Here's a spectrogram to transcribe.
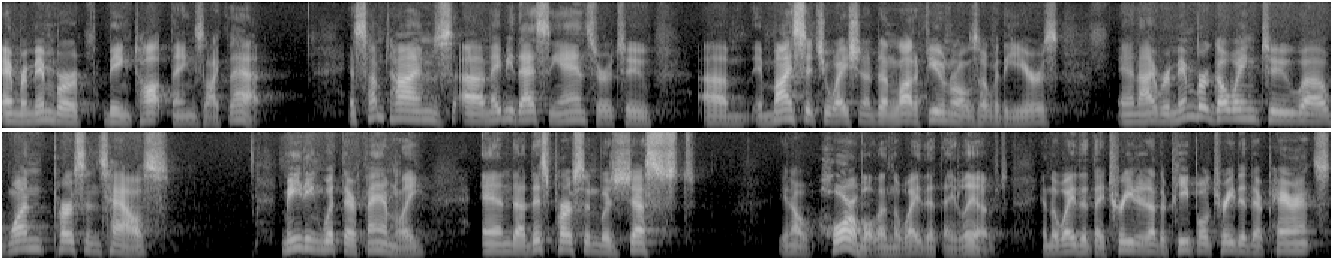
and remember being taught things like that. And sometimes uh, maybe that's the answer to, um, in my situation, I've done a lot of funerals over the years. And I remember going to uh, one person's house, meeting with their family, and uh, this person was just, you know, horrible in the way that they lived, in the way that they treated other people, treated their parents,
